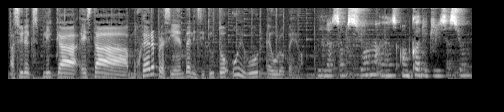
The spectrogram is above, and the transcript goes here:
Así lo explica esta mujer, presidenta del Instituto Uigur Europeo. La sanción en caso de utilización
